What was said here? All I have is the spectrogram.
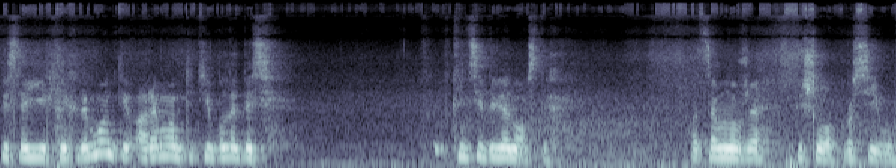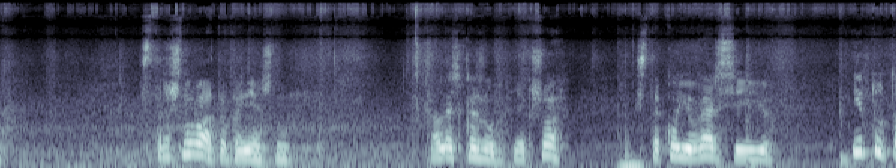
після їхніх ремонтів, а ремонти ті були десь в кінці 90-х. Оце воно вже пішло, просіло. Страшнувато, звісно. Але ж кажу, якщо з такою версією. І тут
